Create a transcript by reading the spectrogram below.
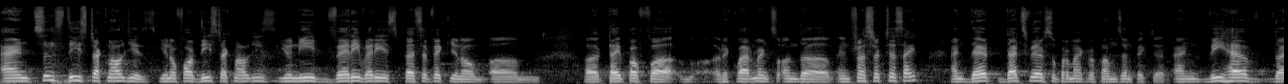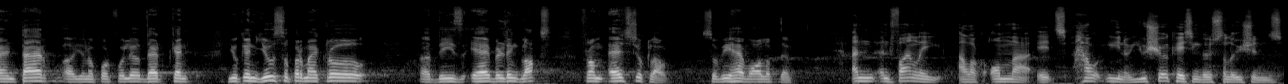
And since these technologies, you know, for these technologies, you need very, very specific, you know, um, uh, type of uh, requirements on the infrastructure side and that that's where Supermicro comes in picture. And we have the entire uh, you know portfolio that can you can use Supermicro uh, these AI building blocks from edge to cloud. So we have all of them. And and finally, Alok, on that, it's how you know you're showcasing those solutions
